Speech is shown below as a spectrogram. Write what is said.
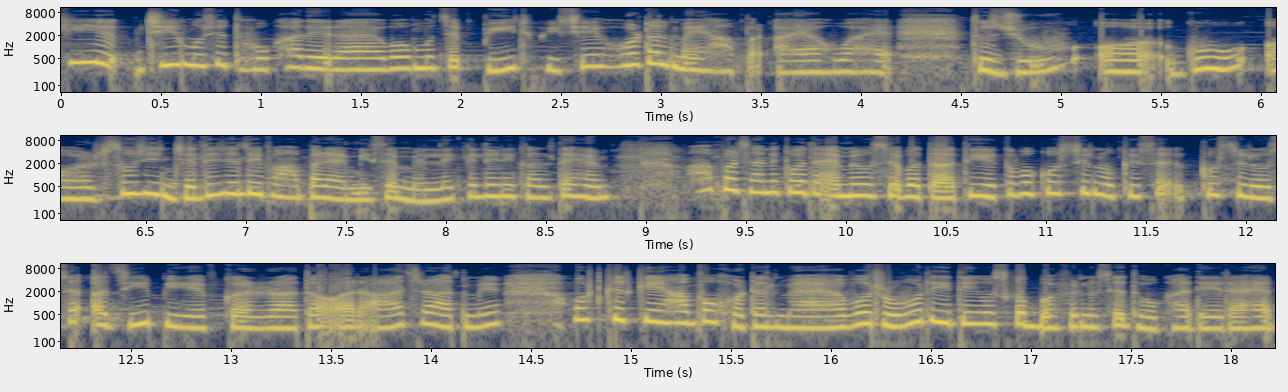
कि जी मुझे धोखा दे रहा है, वो मुझे पीठ पीछे होटल में यहाँ पर आया हुआ है। तो जू और गू और सुजिन जल्दी जल्दी वहाँ पर एमी से मिलने के लिए निकलते हैं। वहाँ पर जाने के बाद एमी उसे बताती है कि वो कुछ दिनों के से, कुछ दिनों से अजीब बिहेव कर रहा था और आज रात में उठ करके यहाँ वो होटल में आया वो रो रही थी, उसका बॉयफ्रेंड उसे धोखा दे रहा है।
